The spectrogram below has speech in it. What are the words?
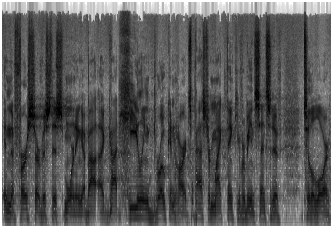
in the first service this morning about uh, God healing broken hearts. Pastor Mike, thank you for being sensitive to the Lord.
